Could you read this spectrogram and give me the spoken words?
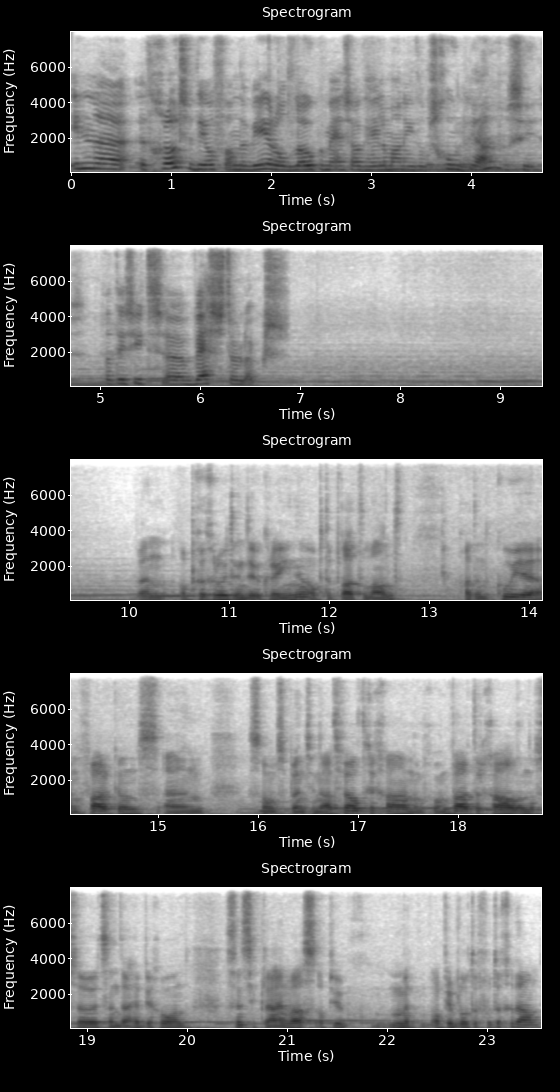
In eh, het grootste deel van de wereld lopen mensen ook helemaal niet op schoenen. Ja, hè? precies. Dat is iets eh, westerlijks. Ik ben opgegroeid in de Oekraïne, op het platteland. Hadden koeien en varkens en soms ben je naar het veld gegaan om gewoon water te halen of zoiets. En dat heb je gewoon sinds je klein was op je, met, op je blote voeten gedaan.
